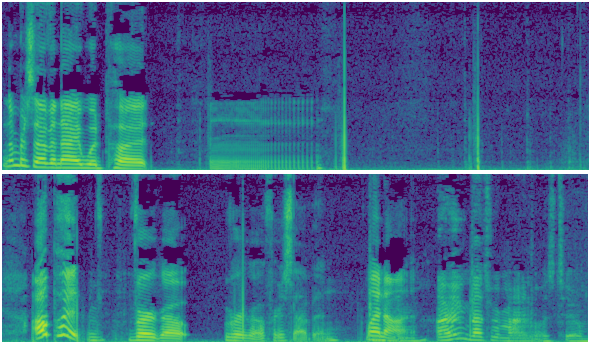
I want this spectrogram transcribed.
Number seven, I would put. mm, I'll put Virgo. Virgo for seven. Why not? I think that's where mine was too.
